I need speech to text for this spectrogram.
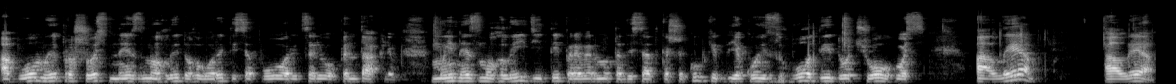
або ми про щось не змогли договоритися по рицарю Пентаклів. Ми не змогли дійти перевернута десятка шикубків якоїсь згоди до чогось. Але, але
